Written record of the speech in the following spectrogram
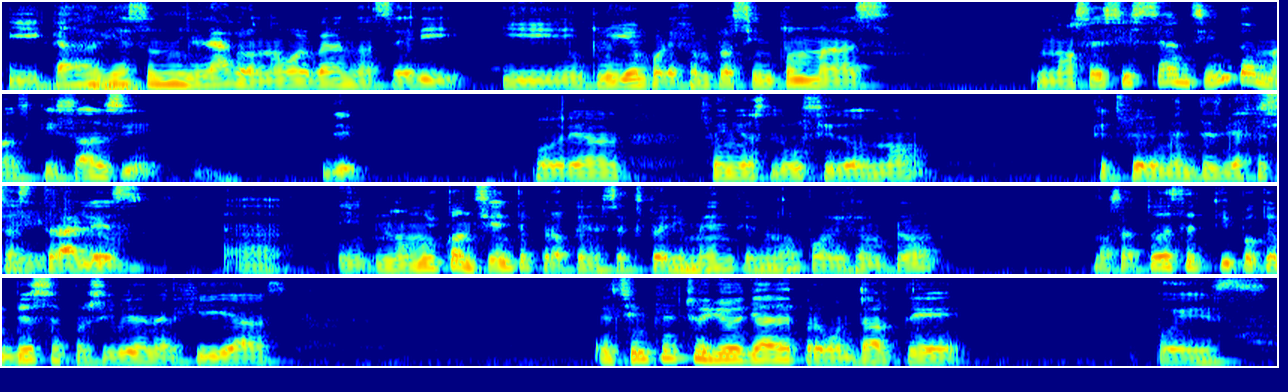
Y cada día es un milagro, ¿no? Volver a nacer y, y incluyen, por ejemplo, síntomas, no sé si sean síntomas, quizás sí. podrían sueños lúcidos, ¿no? Que experimentes viajes astrales, ah, y no muy consciente, pero que los experimentes, ¿no? Por ejemplo, o sea, todo este tipo, que empieces a percibir energías. El simple hecho yo ya de preguntarte, pues,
